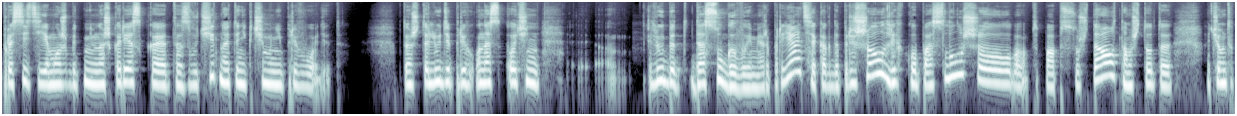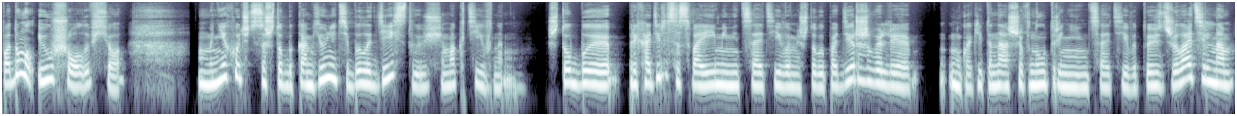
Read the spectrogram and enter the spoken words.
простите, я, может быть, немножко резко это звучит, но это ни к чему не приводит. Потому что люди... У нас очень э, любят досуговые мероприятия, когда пришел, легко послушал, пообсуждал, там что-то о чем-то подумал и ушел, и все. Мне хочется, чтобы комьюнити было действующим, активным, чтобы приходили со своими инициативами, чтобы поддерживали ну, какие-то наши внутренние инициативы. То есть желательно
